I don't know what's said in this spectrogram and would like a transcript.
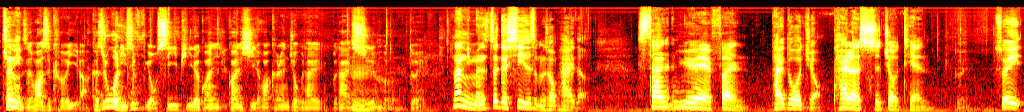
这样子的话是可以啦。可是如果你是有 CP 的关关系的话，可能就不太不太适合。嗯、对，那你们这个戏是什么时候拍的？三月份，拍多久？拍了十九天。对，所以。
